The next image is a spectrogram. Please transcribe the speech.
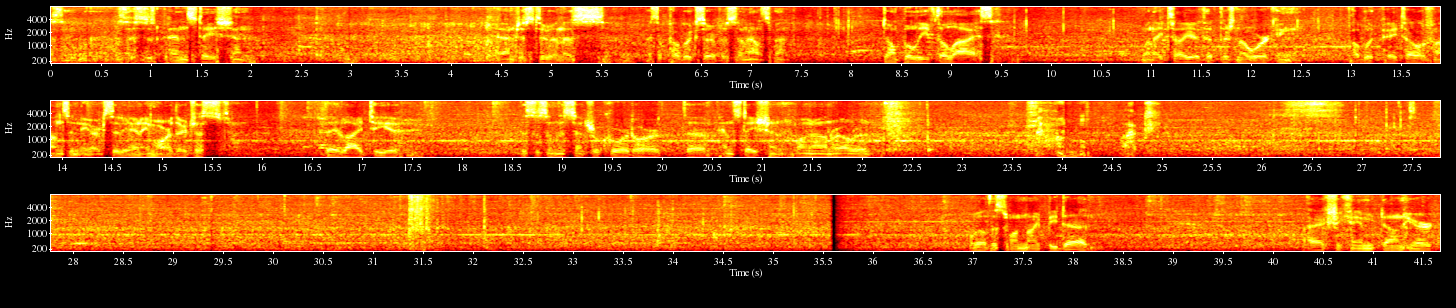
This is Penn Station. I'm just doing this as a public service announcement. Don't believe the lies. When they tell you that there's no working public pay telephones in New York City anymore, they're just, they lied to you. This is in the Central Corridor, at the Penn Station, Long Island Railroad. Fuck. Well, this one might be dead. I actually came down here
